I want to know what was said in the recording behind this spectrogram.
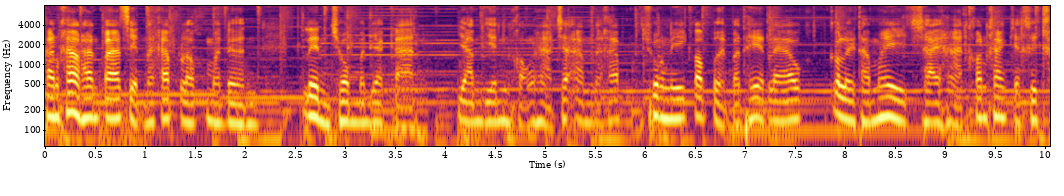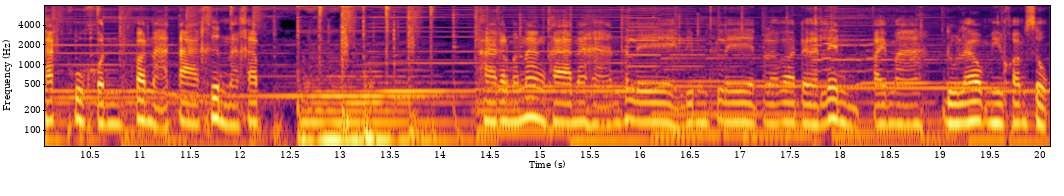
ทานข้าวทานปลาเสร็จนะครับ เราก็มาเดินเล่นชมบรรยากาศยามเย็นของหาดชะอำนะครับ ช่วงนี้ก็เปิดประเทศแล้ว ก็เลยทำให้ชายหาดค่อนข้างจะคึกคักผู้คนก็หนาตาขึ้นนะครับ พากันมานั่งทานอาหารทะเล ริมทะเล แล้วก็เดินเล่นไปมา ดูแล้วมีความสุข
